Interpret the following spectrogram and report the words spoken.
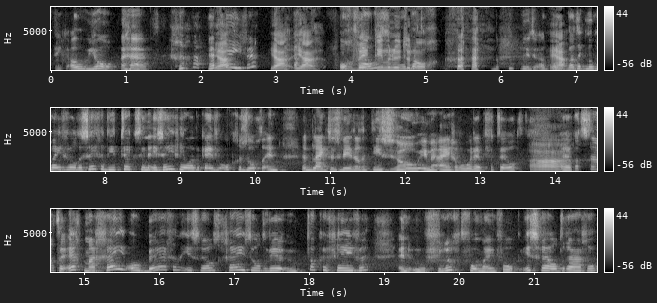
ik, oh joh. Heb Ja? even? Ja, ja. ongeveer 10 minuten wat- nog. Nog 10 minuten. Oké. Ja. Wat ik nog even wilde zeggen, die tekst in Ezekiel heb ik even opgezocht. En het blijkt dus weer dat ik die zo in mijn eigen woorden heb verteld. Ah, Eh, wat staat er echt? Maar gij, o bergen Israëls, gij zult weer uw takken geven en uw vrucht voor mijn volk Israël dragen,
